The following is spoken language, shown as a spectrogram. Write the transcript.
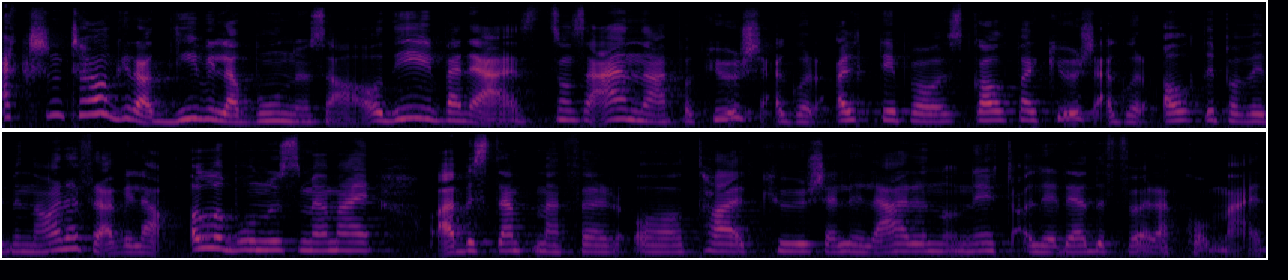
Actiontagere de vil ha bonuser. og de bare, sånn som Jeg når jeg er på kurs, jeg går alltid på Skalper-kurs, jeg går alltid på webinarer, for jeg vil ha alle bonuser med meg. Og jeg bestemte meg for å ta et kurs eller lære noe nytt allerede før jeg kommer.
